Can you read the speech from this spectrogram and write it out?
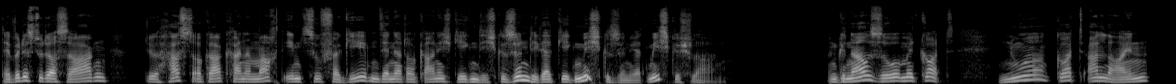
Da würdest du doch sagen, du hast doch gar keine Macht, ihm zu vergeben, denn er hat doch gar nicht gegen dich gesündigt, er hat gegen mich gesündigt, er hat mich geschlagen. Und genauso mit Gott. Nur Gott allein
